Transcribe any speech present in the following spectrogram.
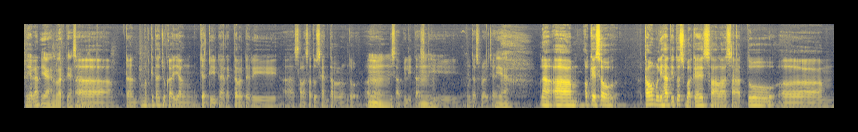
Iya kan? Ya, luar biasa. Eh, dan teman kita juga yang jadi director dari eh, salah satu center untuk eh, Hmm. disabilitas Hmm. di Universitas Brawijaya. Iya. Nah, um, oke, so kamu melihat itu sebagai salah satu um,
